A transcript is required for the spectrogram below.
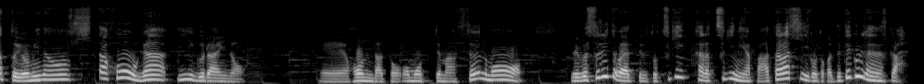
ッと読み直した方がいいぐらいの、えー、本だと思ってます。というのも、Web3 とかやってると次から次にやっぱ新しいことが出てくるじゃないですか。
